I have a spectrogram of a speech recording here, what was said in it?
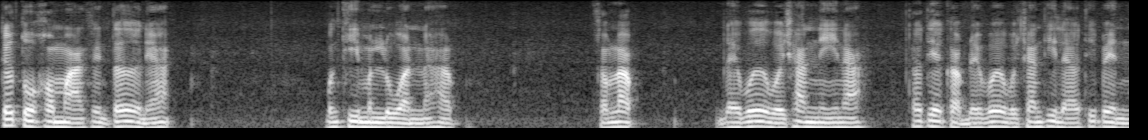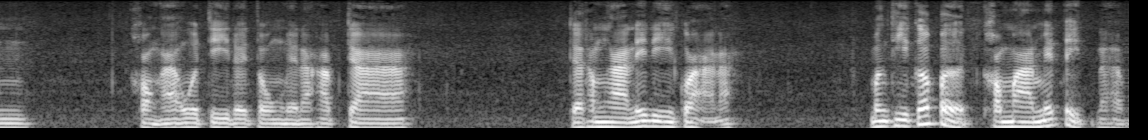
เจ้าตัว Command Center เนี้ย บางทีมันลวนนะครับสำหรับ Diver เวอร์ชันนี้นะ ถ้าเทียบกับ Diver เวอร์ชันที่แล้วที่เป็นของ ROG โดยตรงเลยนะครับ จะ จะทำงานได้ดีกว่านะ บางทีก็เปิด Command ไม่ติดนะครับ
